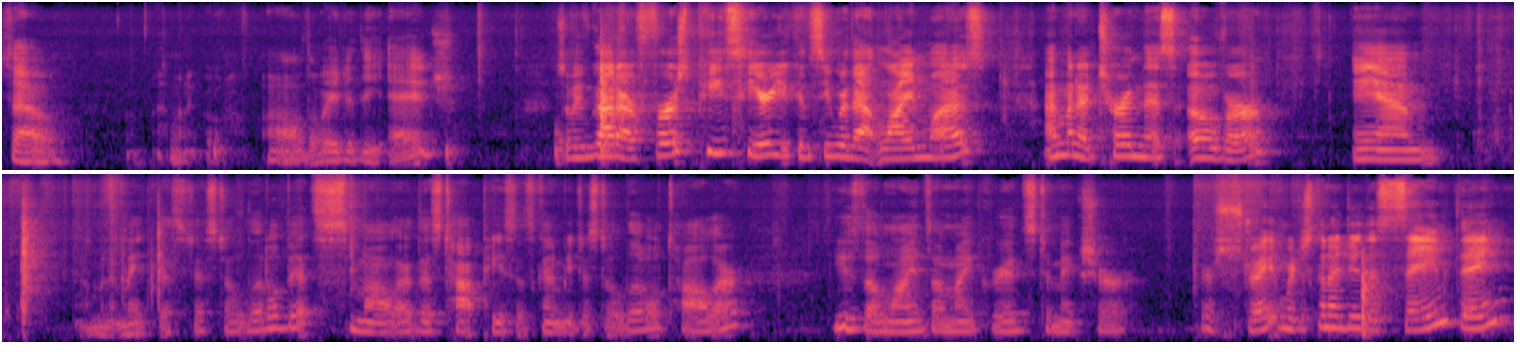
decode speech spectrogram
So I'm going to go all the way to the edge. So we've got our first piece here. You can see where that line was. I'm going to turn this over and I'm going to make this just a little bit smaller. This top piece is going to be just a little taller. Use the lines on my grids to make sure they're straight. And we're just going to do the same thing.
